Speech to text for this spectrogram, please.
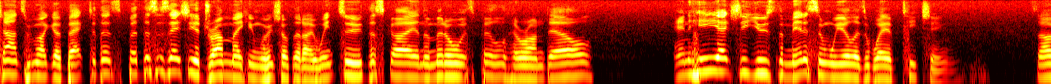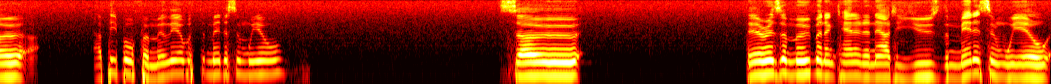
chance, we might go back to this, but this is actually a drum making workshop that I went to. This guy in the middle is Phil L'Hirondelle, and he actually used the medicine wheel as a way of teaching. So, are people familiar with the medicine wheel? So there is a movement in Canada now to use the medicine wheel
